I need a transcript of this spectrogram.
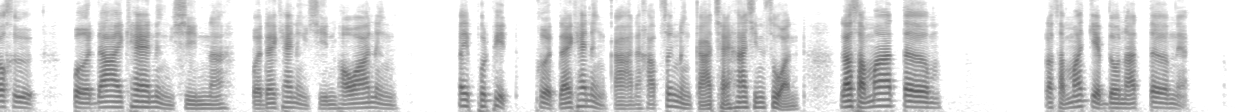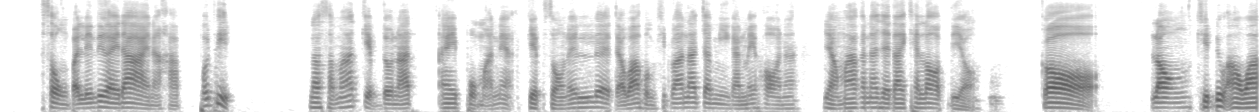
ก็คือเปิดได้แค่ 1 ชิ้นนะ เปิดได้แค่ 1 ชิ้น เพราะว่า1เอ้ยพูดผิด เปิดได้แค่ 1 การ์ดนะครับ ซึ่ง 1 การ์ดใช้ 5 ชิ้นส่วน เราสามารถเติม เราสามารถเก็บโดนัทเติมเนี่ย ส่งไปเรื่อยๆได้นะครับพูดผิด เราสามารถเก็บโดนัทไอผมอันเนี่ยเก็บส่งได้เรื่อยๆ แต่ว่าผมคิดว่าน่าจะมีกันไม่พอนะ อย่างมากก็น่าจะได้แค่รอบเดียว ก็ลองคิดดูเอาว่า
